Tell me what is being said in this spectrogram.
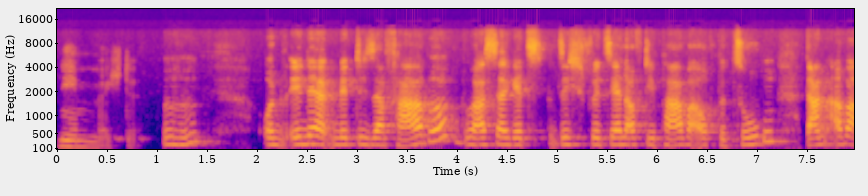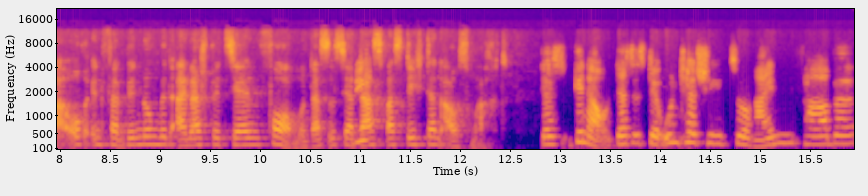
nehmen möchte. Mhm. Und in der, mit dieser Farbe, du hast ja jetzt sich speziell auf die Farbe auch bezogen, dann aber auch in Verbindung mit einer speziellen Form. Und das ist ja das, was dich dann ausmacht. Das, genau, das ist der Unterschied zur reinen Farbe.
